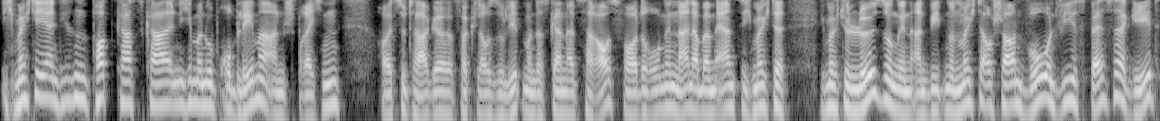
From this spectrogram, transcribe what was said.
Ich möchte ja in diesem Podcast, Karl, nicht immer nur Probleme ansprechen. Heutzutage verklausuliert man das gerne als Herausforderungen. Nein, aber im Ernst, ich möchte, ich möchte Lösungen anbieten und möchte auch schauen, wo und wie es besser geht.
